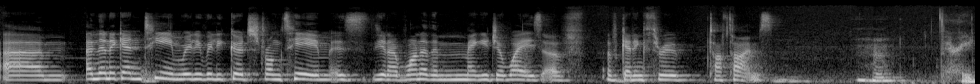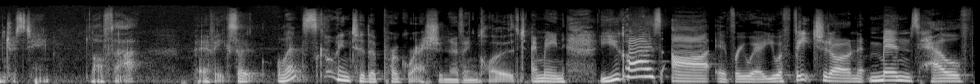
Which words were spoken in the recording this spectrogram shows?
Um, and then again, team, really, really good, strong team is you know one of the major ways of of getting through tough times. Mm-hmm. Very interesting. Love that. Perfect. So let's go into the progression of Enclothed. I mean, you guys are everywhere. You were featured on Men's Health,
